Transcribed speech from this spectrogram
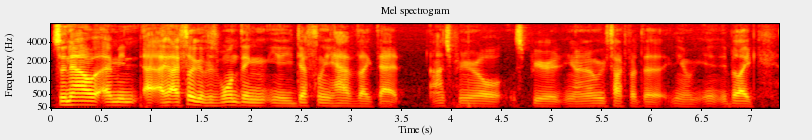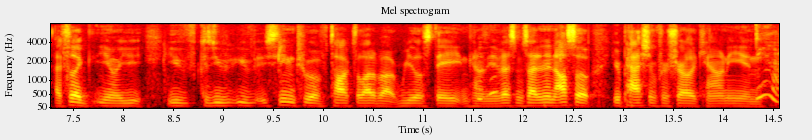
so now, I mean, I, I feel like if there's one thing, you know, you definitely have like that entrepreneurial spirit. You know, I know we've talked about the, you know, but like I feel like you know you you've because you you've seemed to have talked a lot about real estate and kind of the mm-hmm. investment side, and then also your passion for Charlotte County and Yeah.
